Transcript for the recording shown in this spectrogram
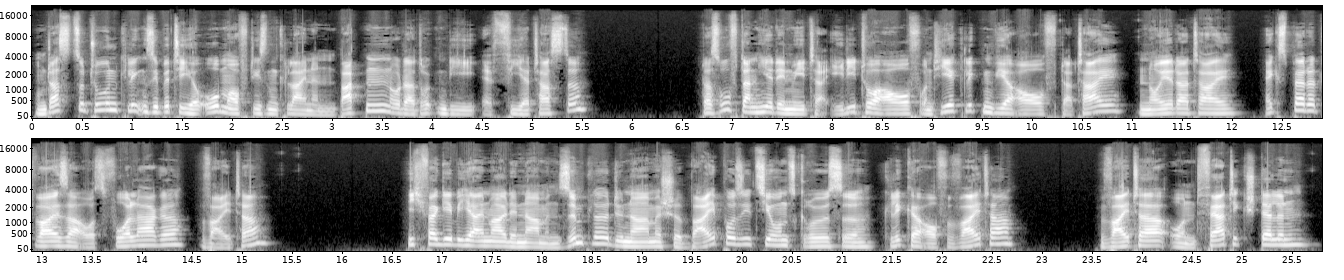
Um das zu tun, klicken Sie bitte hier oben auf diesen kleinen Button oder drücken die F4-Taste. Das ruft dann hier den Meta-Editor auf und hier klicken wir auf Datei, Neue Datei, Expert Advisor aus Vorlage, Weiter. Ich vergebe hier einmal den Namen Simple dynamische Beipositionsgröße, klicke auf Weiter, Weiter und Fertigstellen.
